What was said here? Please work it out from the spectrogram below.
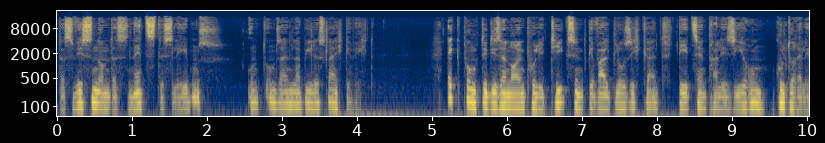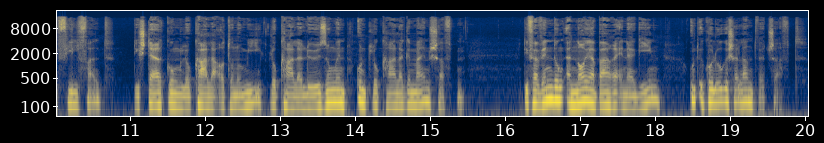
das Wissen um das Netz des Lebens und um sein labiles Gleichgewicht. Eckpunkte dieser neuen Politik sind Gewaltlosigkeit, Dezentralisierung, kulturelle Vielfalt, die Stärkung lokaler Autonomie, lokaler Lösungen und lokaler Gemeinschaften, die Verwendung erneuerbarer Energien und ökologischer Landwirtschaft,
